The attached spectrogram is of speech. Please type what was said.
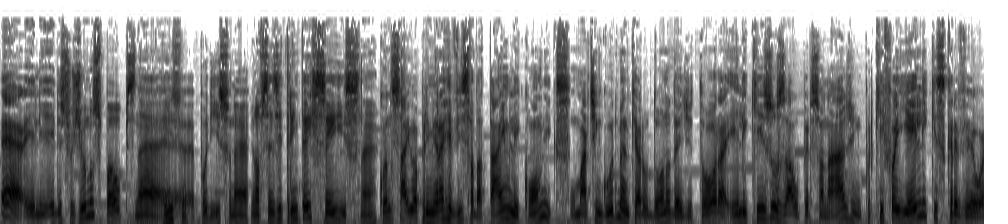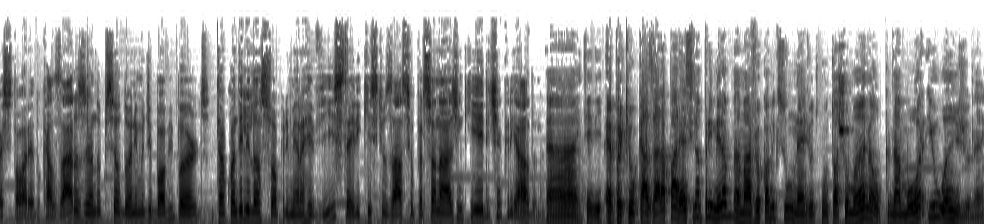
É, ele, ele surgiu nos pulps, né? Isso. É, é por isso, né? 1936, né? Quando saiu a primeira revista da Timely Comics, o Martin Goodman, que era o dono da editora, ele quis usar o personagem porque foi ele que escreveu a história do Casar usando o pseudônimo de Bob Bird. Então, quando ele lançou a primeira revista, ele quis que usasse o personagem que ele tinha criado, né? Ah, entendi. É porque o Casar aparece na primeira na Marvel Comics 1, né? Junto com o Tocha Humana, o Namor e o Anjo, né?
